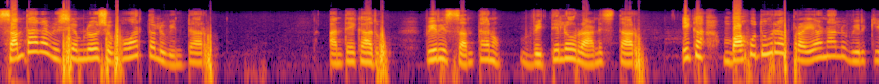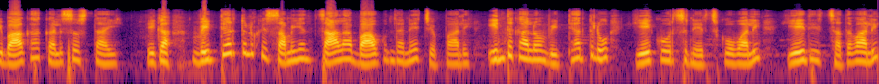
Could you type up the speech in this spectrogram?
సంతాన విషయంలో శుభవార్తలు వింటారు. అంతేకాదు వీరి సంతానం విద్యలో రాణిస్తారు. ఇక బహుదూర ప్రయాణాలు వీరికి బాగా కలిసొస్తాయి. ఇక విద్యార్థులకి సమయం చాలా బాగుందనే చెప్పాలి. ఇంతకాలం విద్యార్థులు ఏ కోర్సు నేర్చుకోవాలి ఏది చదవాలి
